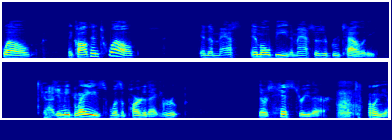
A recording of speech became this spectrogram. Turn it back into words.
12. They called him 12 in the Mass MOB, the Masters of Brutality. Gotcha. Jimmy Blaze was a part of that group. There's history there. I'm telling you.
